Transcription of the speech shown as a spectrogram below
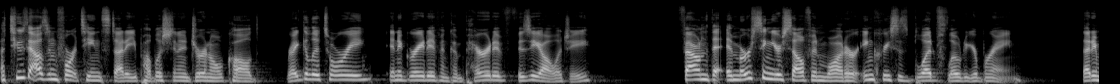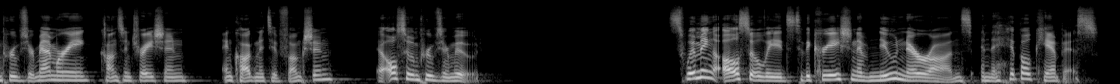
A 2014 study published in a journal called Regulatory, Integrative, and Comparative Physiology found that immersing yourself in water increases blood flow to your brain. That improves your memory, concentration, and cognitive function. It also improves your mood. Swimming also leads to the creation of new neurons in the hippocampus,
